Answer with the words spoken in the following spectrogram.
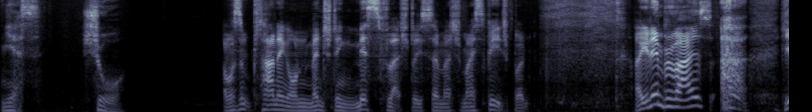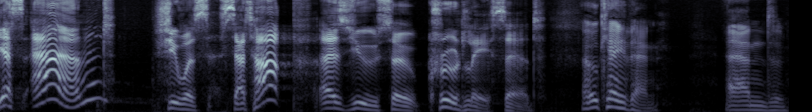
Yes. Sure. I wasn't planning on mentioning Miss Fletchley so much in my speech, but I can improvise. yes, and she was set up, as you so crudely said. Okay then. And,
